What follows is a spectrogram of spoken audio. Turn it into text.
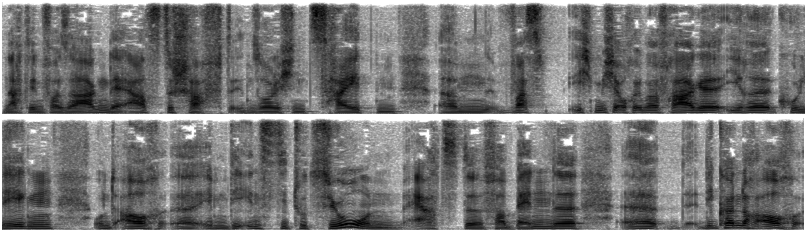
nach dem Versagen der Ärzteschaft in solchen Zeiten. Ähm, was ich mich auch immer frage, Ihre Kollegen und auch äh, eben die Institution, Ärzte, Verbände, äh, die können doch auch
